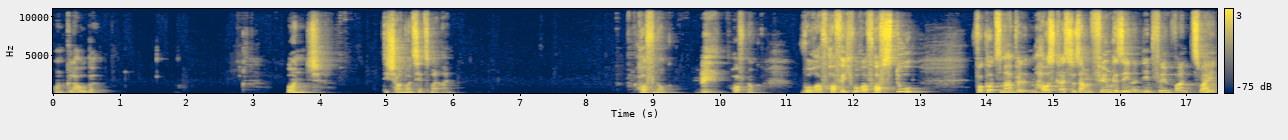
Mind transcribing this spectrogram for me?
und Glaube. Und die schauen wir uns jetzt mal an. Hoffnung. Hoffnung. Worauf hoffe ich? Worauf hoffst du? Vor kurzem haben wir im Hauskreis zusammen einen Film gesehen und in dem Film waren zwei,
